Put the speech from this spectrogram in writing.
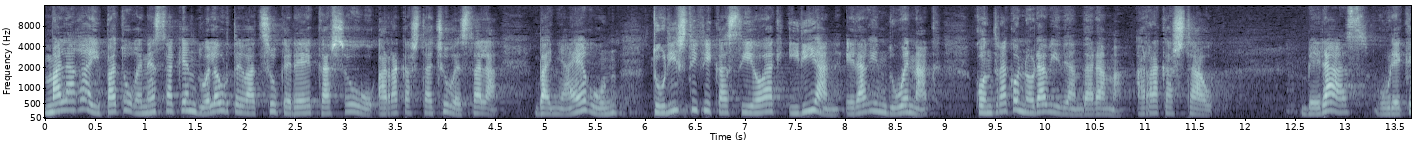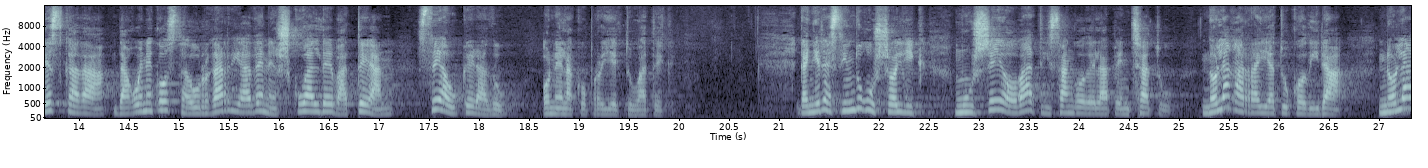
Malaga ipatu genezaken duela urte batzuk ere kasu arrakastatxu bezala, baina egun turistifikazioak irian eragin duenak kontrako norabidean darama, arrakasta hau. Beraz, gure kezka da, dagoeneko zaurgarria den eskualde batean, ze aukera du onelako proiektu batek. Gainera ezin dugu soilik museo bat izango dela pentsatu. Nola garraiatuko dira, nola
